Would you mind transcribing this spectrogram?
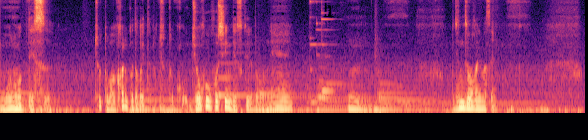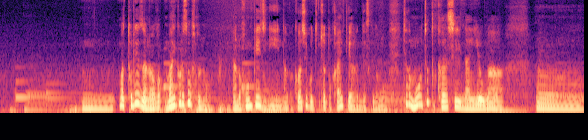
ものです。ちょっとわかる方がいたらちょっとこう情報欲しいんですけれどもね。うん。全然わかりません。うん。まあとりあえずあのマイクロソフトのあのホームページになんか詳しいことちょっと書いてあるんですけどもちょっともうちょっと詳しい内容がうん。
